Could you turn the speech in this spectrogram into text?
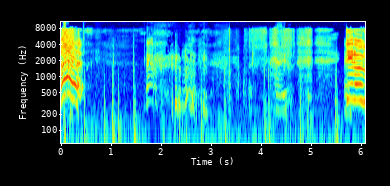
Ah! hey, Get him!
